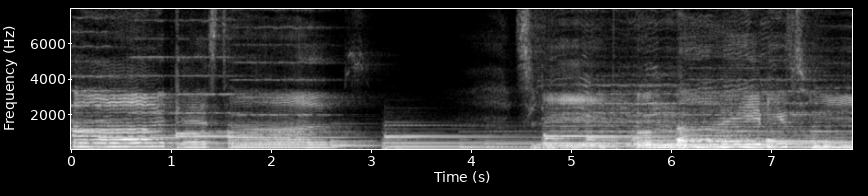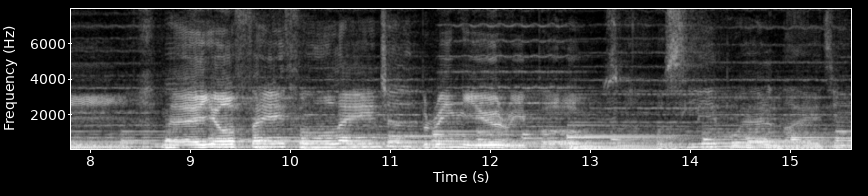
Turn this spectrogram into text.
darkest hours. Sleep, oh my beauty. May your faithful angel bring you repose. Oh, sleep well, my dear.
